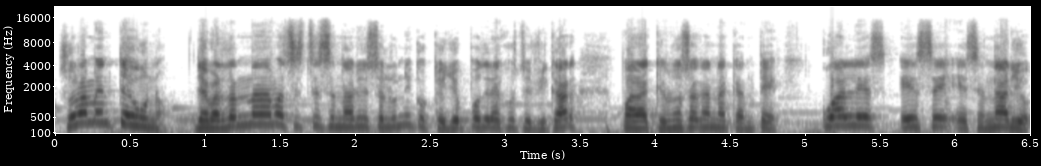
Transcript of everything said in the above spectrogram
Solamente uno. De verdad nada más este escenario es el único que yo podría justificar para que no se hagan a Canté. ¿Cuál es ese escenario?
